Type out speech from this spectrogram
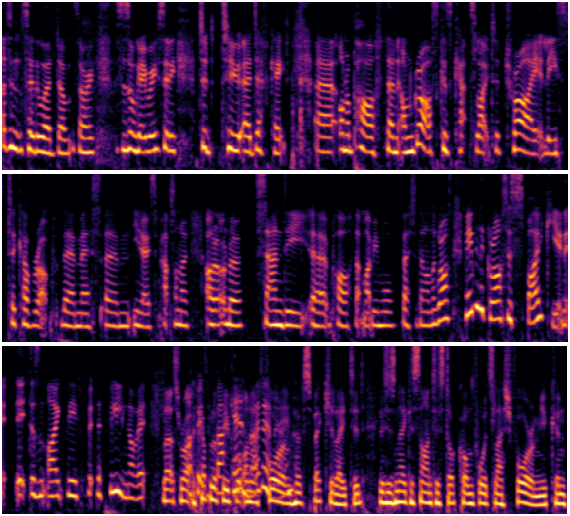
I didn't say the word dump, sorry. This is all getting very silly. To, to uh, defecate uh, on a path than on grass, because cats like to try at least to cover up their mess. Um, you know, so perhaps on a, on a sandy uh, path that might be more better than on the grass. Maybe the grass is spiky and it, it doesn't like the the feeling of it. That's right. A couple of people end, on our forum know. have speculated. This is nakedscientist.com forward slash forum. You can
